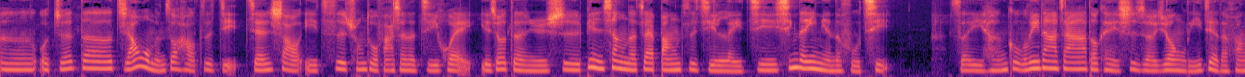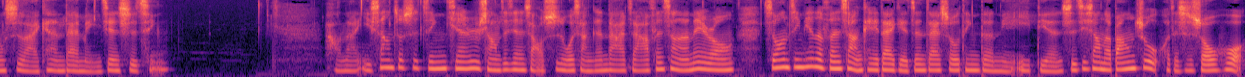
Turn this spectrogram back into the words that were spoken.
嗯，我觉得只要我们做好自己，减少一次冲突发生的机会，也就等于是变相的在帮自己累积新的一年的福气。所以很鼓励大家都可以试着用理解的方式来看待每一件事情。好，那以上就是今天日常这件小事，我想跟大家分享的内容。希望今天的分享可以带给正在收听的你一点实际上的帮助或者是收获，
